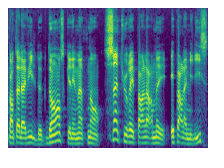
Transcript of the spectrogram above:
Quant à la ville de Gdansk, elle est maintenant ceinturée par l'armée et par la milice.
